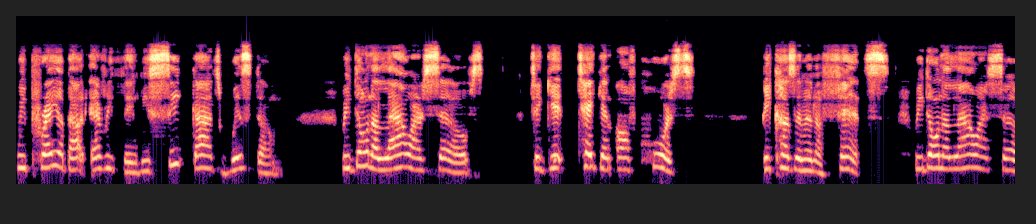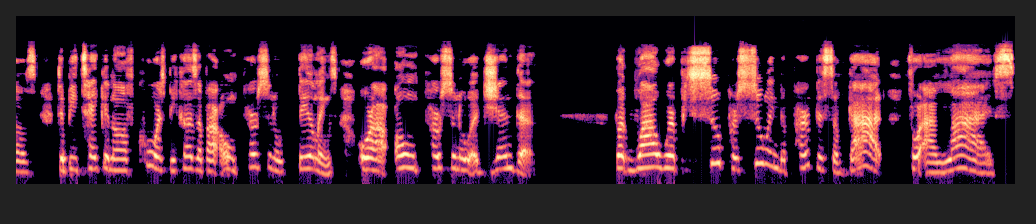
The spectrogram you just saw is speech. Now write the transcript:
We pray about everything. We seek God's wisdom. We don't allow ourselves to get taken off course because of an offense. We don't allow ourselves to be taken off course because of our own personal feelings or our own personal agenda. But while we're pursue, pursuing the purpose of God for our lives,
